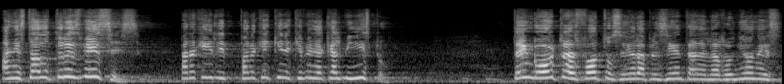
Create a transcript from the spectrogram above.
Han estado tres veces. ¿Para qué, ¿Para qué quiere que venga acá el ministro? Tengo otras fotos, señora presidenta, de las reuniones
